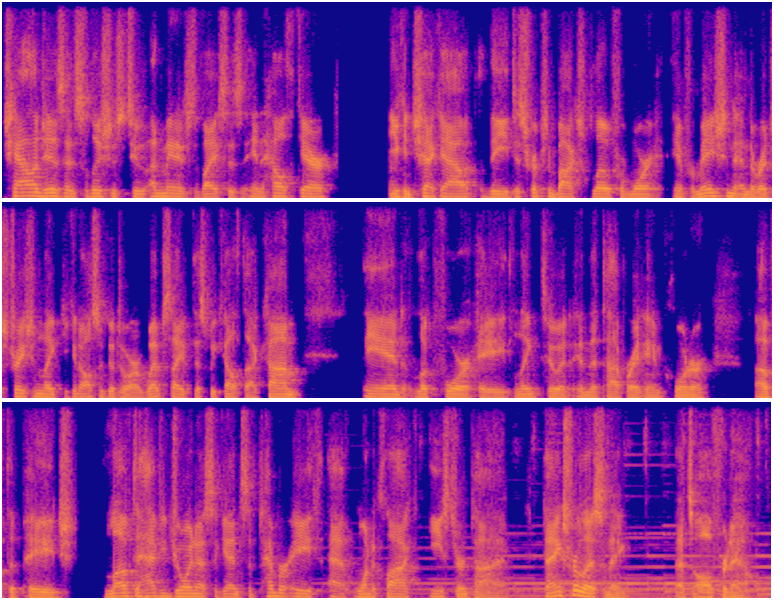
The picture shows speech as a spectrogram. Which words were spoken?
challenges and solutions to unmanaged devices in healthcare you can check out the description box below for more information and the registration link. You can also go to our website, thisweekhealth.com, and look for a link to it in the top right hand corner of the page. Love to have you join us again September 8th at 1 o'clock Eastern Time. Thanks for listening. That's all for now.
